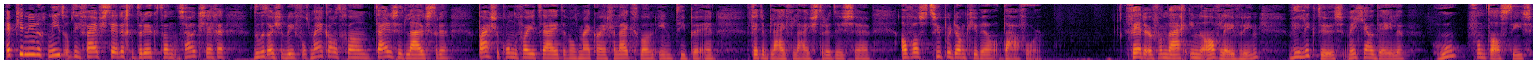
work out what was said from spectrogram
Heb je nu nog niet op die vijf sterren gedrukt, dan zou ik zeggen, doe het alsjeblieft. Volgens mij kan het gewoon tijdens het luisteren, een paar seconden van je tijd. En volgens mij kan je gelijk gewoon intypen en verder blijven luisteren. Dus uh, alvast super dankjewel daarvoor. Verder vandaag in de aflevering wil ik dus met jou delen hoe fantastisch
